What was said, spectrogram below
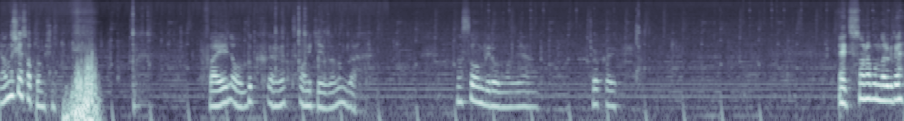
yanlış hesaplamışım. Fail olduk. Evet 12 yazalım da. Nasıl 11 olmaz ya? Çok kayıp. Evet sonra bunları bir de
